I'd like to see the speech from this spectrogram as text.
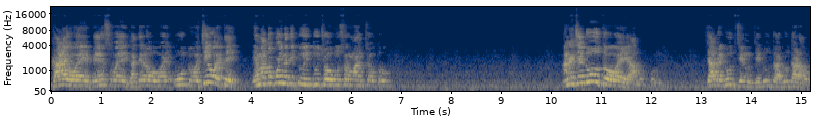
ગાય હોય, ભેંસ હોય, ગધેડો હોય, ઊંટ હોય, જે હોય તે, એમાં તો કોઈ નથી. તું હિન્દુ છો, મુસલમાન છો, તું અને જે દૂધ હોય આ લોકોને. જે આપણે દૂધ જેનું જે દૂધ દૂધાળાઓ.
